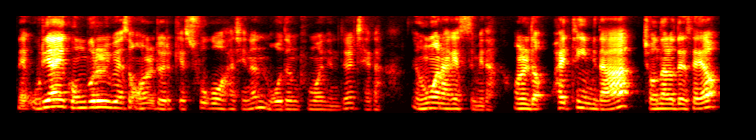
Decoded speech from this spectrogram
네, 우리 아이 공부를 위해서 오늘도 이렇게 수고하시는 모든 부모님들 제가 응원하겠습니다. 오늘도 화이팅입니다. 좋은 하루 되세요.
